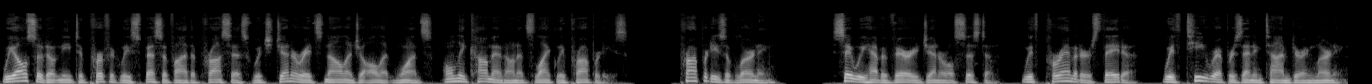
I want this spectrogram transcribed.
We also don't need to perfectly specify the process which generates knowledge all at once, only comment on its likely properties. Properties of learning. Say we have a very general system, with parameters theta, with t representing time during learning.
